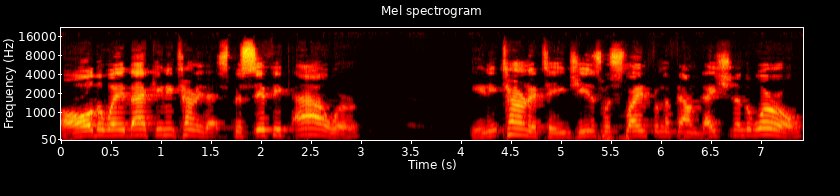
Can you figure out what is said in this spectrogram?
All the way back in eternity, that specific hour in eternity, Jesus was slain from the foundation of the world.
